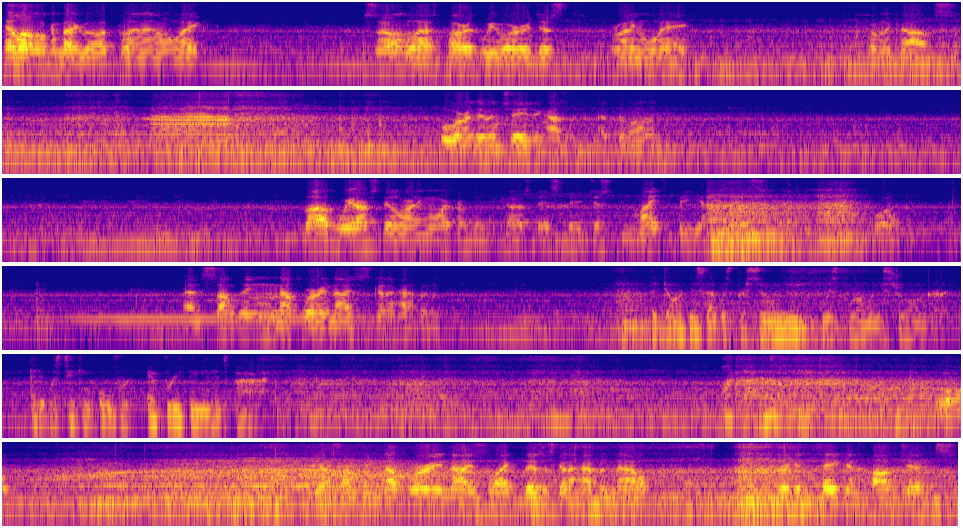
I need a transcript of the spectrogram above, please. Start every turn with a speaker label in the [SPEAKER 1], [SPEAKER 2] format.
[SPEAKER 1] Hello, welcome back to Let's Play Alan Wake. So in the last part we were just running away from the cops. Who aren't even chasing us at the moment. But we are still running away from them because they, they just might be after us. Well and something not very nice is gonna happen.
[SPEAKER 2] The darkness that was pursuing me was growing stronger, and it was taking over everything in its path. What the hell?
[SPEAKER 1] Whoa. Yeah, something not very nice like this is gonna happen now. Friggin' taking objects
